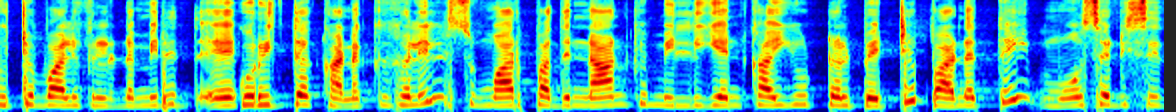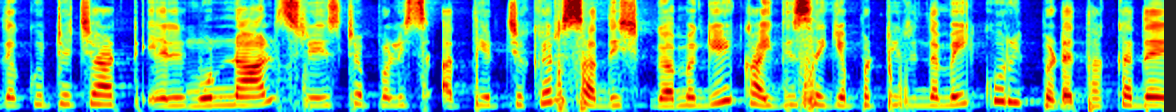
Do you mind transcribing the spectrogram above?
குற்றவாளிகளிடமிருந்து குறித்த கணக்கு கணக்குகளில் சுமார் பதினான்கு மில்லியன் கையூட்டல் பெற்று பணத்தை மோசடி செய்த குற்றச்சாட்டில் முன்னாள் சிரேஷ்ட போலீஸ் அத்தியட்சகர் சதீஷ் கமகே கைது செய்யப்பட்டிருந்தமை குறிப்பிடத்தக்கது.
